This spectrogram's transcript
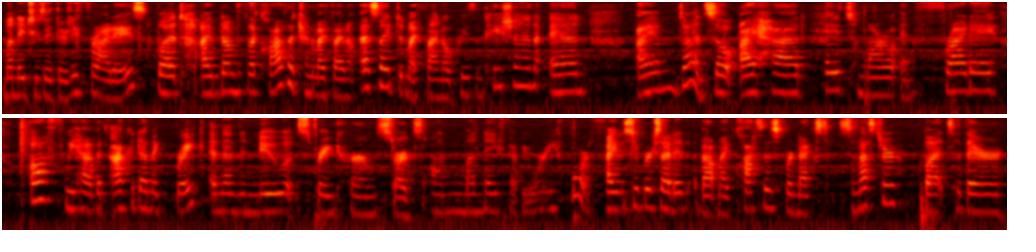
Monday, Tuesday, Thursday, Fridays. But I'm done with the class, I turned in my final essay, did my final presentation, and I am done. So I had a tomorrow and Friday off. We have an academic break and then the new spring term starts on Monday, February 4th. I am super excited about my classes for next semester, but they're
